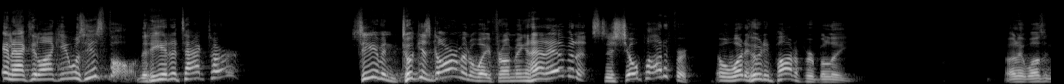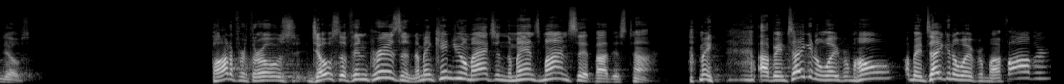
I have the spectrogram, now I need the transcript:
and acted like it was his fault, that he had attacked her. She even took his garment away from him and had evidence to show Potiphar. Well, what, who did Potiphar believe? Well, it wasn't Joseph. Potiphar throws Joseph in prison. I mean, can you imagine the man's mindset by this time? I mean, I've been taken away from home. I've been taken away from my father.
